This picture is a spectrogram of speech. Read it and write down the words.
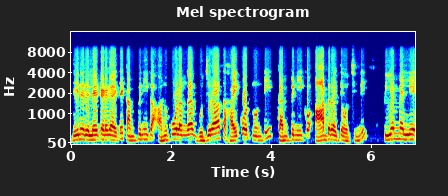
దీని రిలేటెడ్గా అయితే కంపెనీకి అనుకూలంగా గుజరాత్ హైకోర్టు నుండి కంపెనీకు ఆర్డర్ అయితే వచ్చింది. పిఎంఎల్ఏ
